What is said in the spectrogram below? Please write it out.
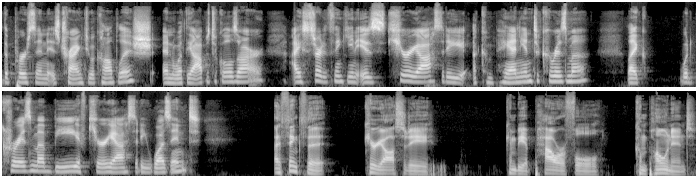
the person is trying to accomplish and what the obstacles are, I started thinking is curiosity a companion to charisma? Like, would charisma be if curiosity wasn't? I think that curiosity can be a powerful component.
